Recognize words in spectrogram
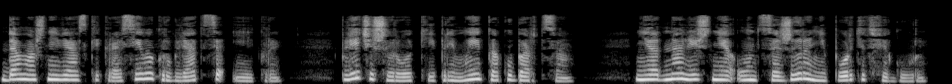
домашней вязки красиво круглятся икры. Плечи широкие, прямые, как у борца. Ни одна лишняя унция жира не портит фигуры.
